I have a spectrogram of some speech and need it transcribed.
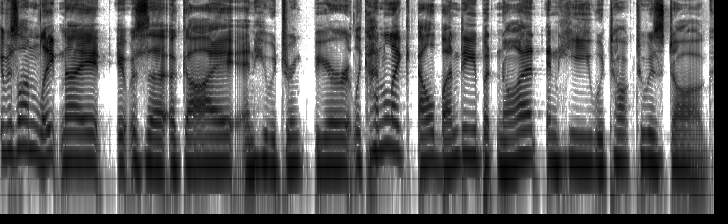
it was on late night. It was a, a guy, and he would drink beer, like kind of like Al Bundy, but not. And he would talk to his dog,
